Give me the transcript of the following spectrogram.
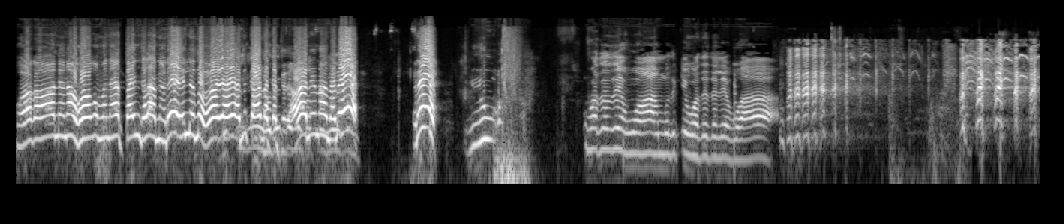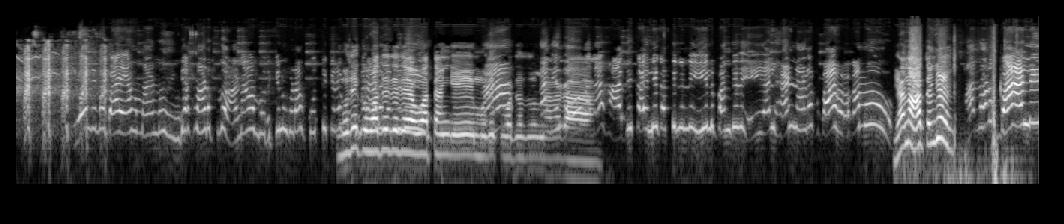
ಹೋಗ ನೀನ ಹೋಗು ಮನೆ ತಂಗಳ ನಡೆ ಇಲ್ಲಿದು ಅದು ಕಾಣಕತ್ತೀರ ನೀನ ನಡೆ. ರೇ ಇವು ಒದದೆ ವಾ ಮುದುಕಿ ಒದದಲೆ ವಾ ಏನಿನ ಬಾಯಾಗ ಮಣ್ಣು ಹಿಂಗ್ಯಾಕ್ ಮಾಡತ್ತದ ಅಣ್ಣ ಮುದುಕಿ ಅವ್ವ ತಂಗಿ ಮುದುಕಿ ಒದದಲ್ಲ ನನಗ ಹಾದಿ ಕಾಯ್ಲಿಕತ್ತೀನಿ ನೀ ಇಲ್ಲಿ ಬಂದಿದಿ ಅಲ್ಲಿ ಹೆಣ್ ನೋಡಕ್ ಬಾ ಹೋಗಮು ಏನ ಆ ತಂಗಿ? ಆ ನೋಡಕ್ ಬಾ ಅಲ್ಲಿ.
